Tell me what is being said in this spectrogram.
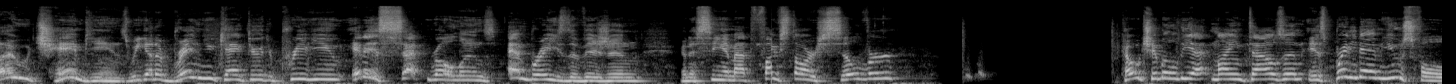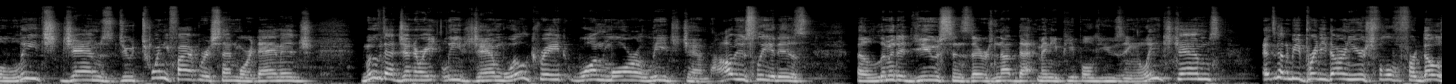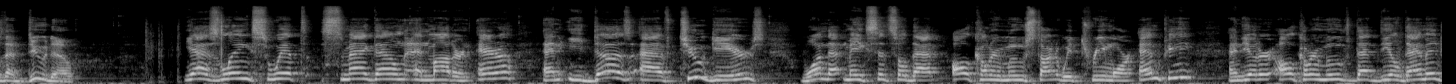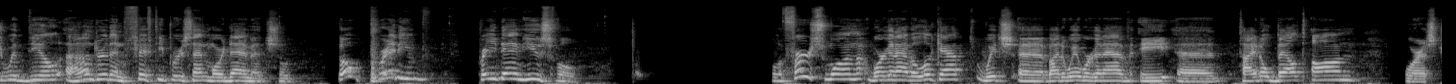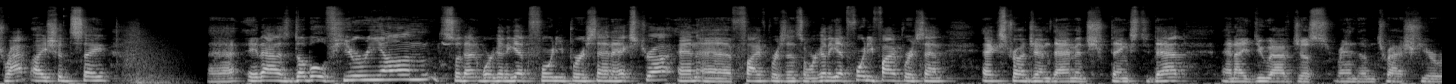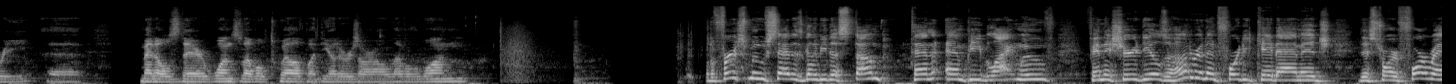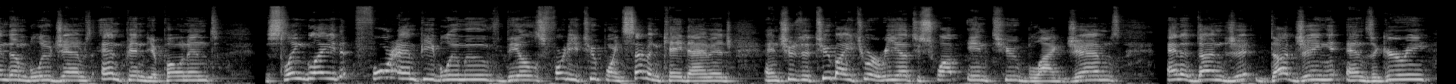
Hello champions, we got a brand new character to preview. It is Seth Rollins, Embrace The Vision. Gonna see him at 5 star silver. Coachability at 9000 is pretty damn useful. Leech gems do 25% more damage. Move that generate leech gem will create one more leech gem. Now, obviously it is a limited use since there's not that many people using leech gems. It's going to be pretty darn useful for those that do though. He has links with SmackDown and Modern Era, and he does have two gears. One that makes it so that all color moves start with 3 more MP, and the other all color moves that deal damage would deal 150% more damage. So, oh, pretty, pretty damn useful. Well, the first one we're going to have a look at, which, uh, by the way, we're going to have a uh, title belt on, or a strap, I should say. Uh, it has double Fury on, so that we're going to get 40% extra and 5%. Uh, so we're going to get 45% extra gem damage thanks to that. And I do have just random Trash Fury uh, medals there. One's level 12, but the others are all level 1. the first move set is going to be the Stump, 10 MP black move. Finisher deals 140k damage, destroy 4 random blue gems, and pin the opponent. The Sling Blade, 4 MP blue move, deals 42.7k damage, and choose a 2x2 area to swap into black gems. And a dodging Enzuigiri.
